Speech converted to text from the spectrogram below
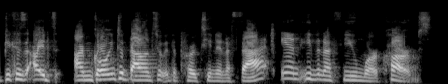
because I, I'm going to balance it with a protein and a fat and even a few more carbs.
